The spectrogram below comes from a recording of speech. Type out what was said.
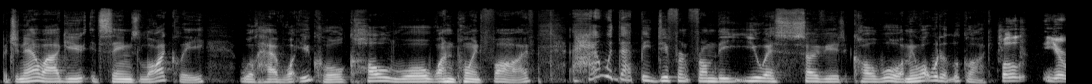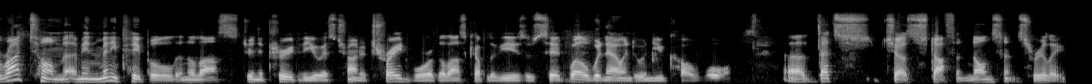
But you now argue it seems likely will have what you call Cold War 1.5. How would that be different from the US Soviet Cold War? I mean, what would it look like? Well, you're right, Tom. I mean, many people in the last, during the period of the US China trade war of the last couple of years have said, well, we're now into a new Cold War. Uh, that's just stuff and nonsense, really.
